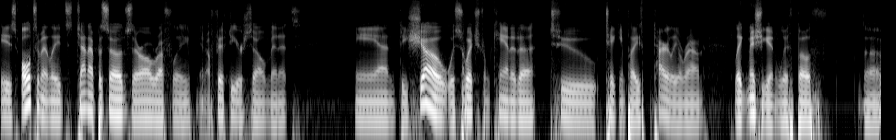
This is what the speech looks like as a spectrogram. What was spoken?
is ultimately it's 10 episodes. They're all roughly you know 50 or so minutes, and the show was switched from Canada to taking place entirely around Lake Michigan with both the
